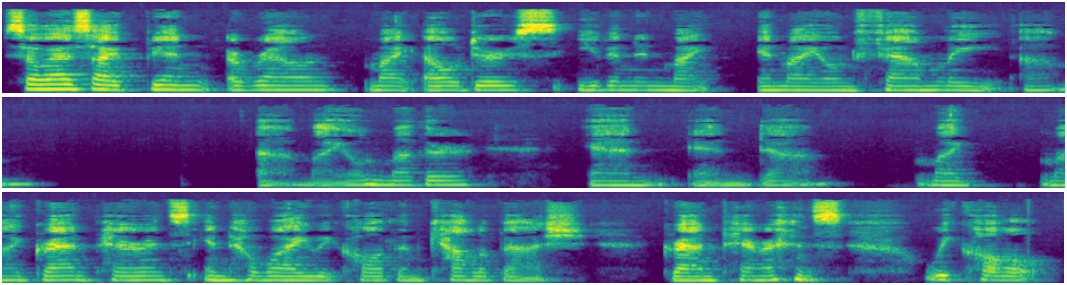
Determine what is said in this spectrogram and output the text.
So as I've been around my elders, even in my in my own family, um, uh, my own mother, and and um, my my grandparents in Hawaii we call them calabash grandparents. We call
